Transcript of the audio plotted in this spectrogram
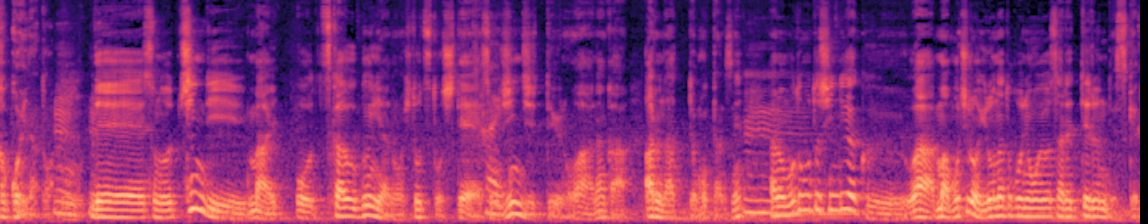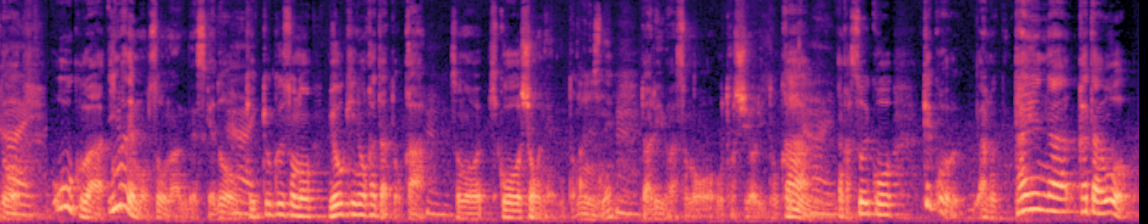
かっこいいなと、うん。でその心理、まあ、を使う分野の一つとしてそはい。の人事っていうのはなんかあるなって思ったんですね。うん。もともと心理学は、まあ、もちろんいろんなところに応用されてるんですけど、はい。多くは今でもそうなんですけど、はい。結局その病気の方とか、うん。その非行少年とかですね、うん。あるいはそのお年寄りとか、はい。なんかそういうこう結構あの大変な方を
